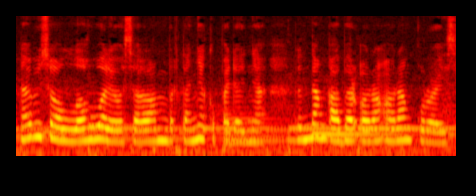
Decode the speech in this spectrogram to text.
Nabi Shallallahu Alaihi Wasallam bertanya kepadanya tentang kabar orang-orang Quraisy.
